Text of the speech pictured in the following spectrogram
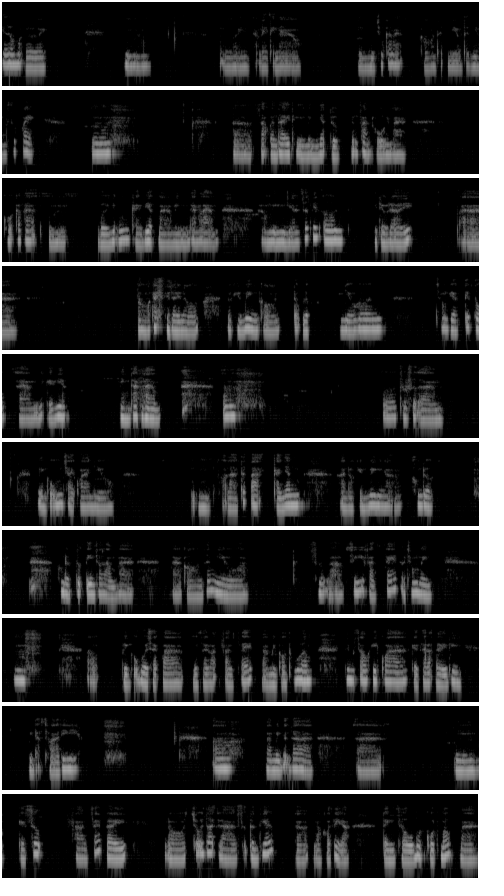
Hello mọi người. Mọi người dạo này thế nào? Mình chúc các bạn có thật nhiều thật nhiều sức khỏe. À, Dạo gần đây thì mình nhận được những phản hồi mà của các bạn với những cái việc mà mình đang làm. Ờ, mình rất biết ơn vì điều đấy. Và bằng một cách gì đấy nó nó khiến mình có động lực nhiều hơn trong việc tiếp tục làm những cái việc mình đang làm. Uh, uh, thực sự là mình cũng trải qua nhiều um, gọi là thất bại cá nhân à, nó khiến mình uh, không được không được tự tin cho lắm và và có rất nhiều ờ, sự uh, suy nghĩ phản xét ở trong mình. Uh, mình cũng vừa trải qua một giai đoạn phản xét và mình có thu âm. Nhưng sau khi qua cái giai đoạn đấy thì mình đã xóa đi. Uh, và mình nhận ra là à, um, cái sự phán xét đấy nó trỗi dậy là sự cần thiết. À, nó có thể là đánh dấu một cột mốc mà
